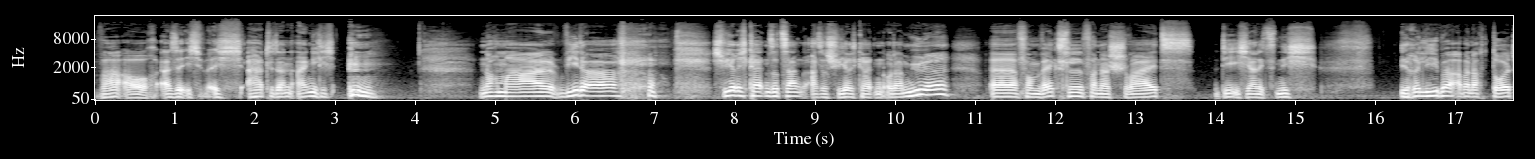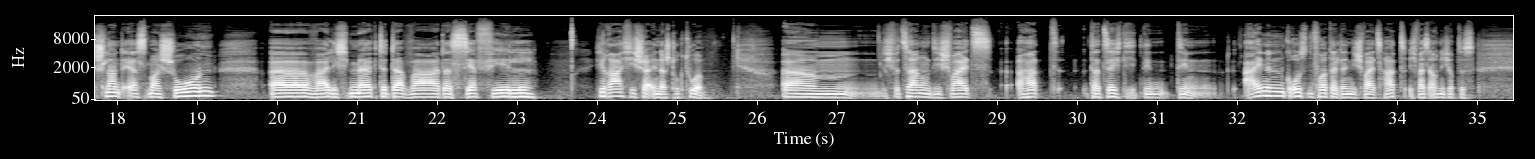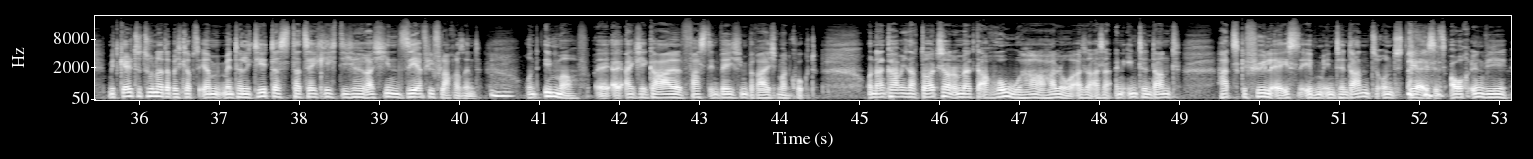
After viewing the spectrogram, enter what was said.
war auch. Also ich, ich hatte dann eigentlich nochmal wieder Schwierigkeiten sozusagen, also Schwierigkeiten oder Mühe, äh, vom Wechsel von der Schweiz, die ich ja jetzt nicht irre liebe, aber nach Deutschland erstmal schon, äh, weil ich merkte, da war das sehr viel hierarchischer in der Struktur. Ähm, ich würde sagen, die Schweiz hat tatsächlich den, den einen großen Vorteil, den die Schweiz hat. Ich weiß auch nicht, ob das mit Geld zu tun hat, aber ich glaube es eher mit Mentalität, dass tatsächlich die Hierarchien sehr viel flacher sind. Mhm. Und immer, äh, eigentlich egal, fast in welchem Bereich man guckt. Und dann kam ich nach Deutschland und merkte, ach, oh, ha, hallo, also, also ein Intendant hat das Gefühl, er ist eben Intendant und der ist jetzt auch irgendwie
